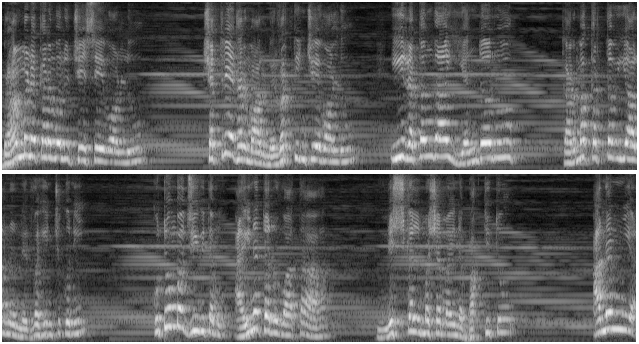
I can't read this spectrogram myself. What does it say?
బ్రాహ్మణ కర్మలు చేసేవాళ్ళు క్షత్రియ ధర్మాలు నిర్వర్తించేవాళ్ళు ఈ రకంగా ఎందరూ కర్మ కర్తవ్యాలను నిర్వహించుకుని కుటుంబ జీవితము అయిన తరువాత నిష్కల్మషమైన భక్తితో అనన్య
